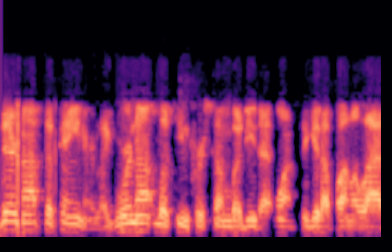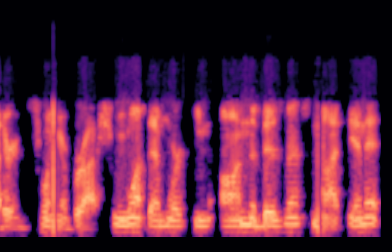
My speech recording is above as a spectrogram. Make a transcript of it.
they're not the painter, like we're not looking for somebody that wants to get up on a ladder and swing a brush. We want them working on the business, not in it.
